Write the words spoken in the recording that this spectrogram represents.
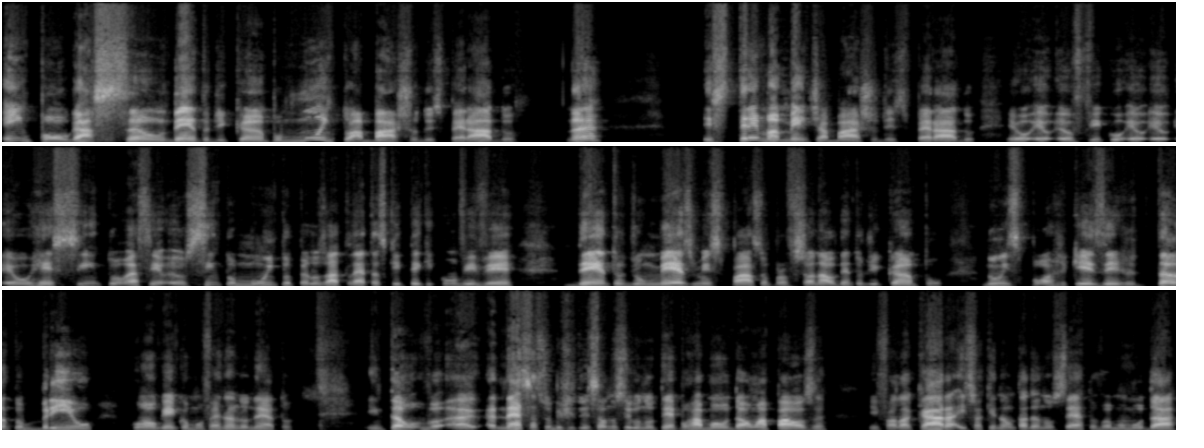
empolgação dentro de campo muito abaixo do esperado, né? extremamente abaixo do esperado, eu, eu, eu fico, eu, eu, eu assim, eu sinto muito pelos atletas que têm que conviver dentro de um mesmo espaço profissional, dentro de campo, num esporte que exige tanto brio com alguém como o Fernando Neto. Então, nessa substituição no segundo tempo, Ramon dá uma pausa, e fala, cara, isso aqui não está dando certo, vamos mudar,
